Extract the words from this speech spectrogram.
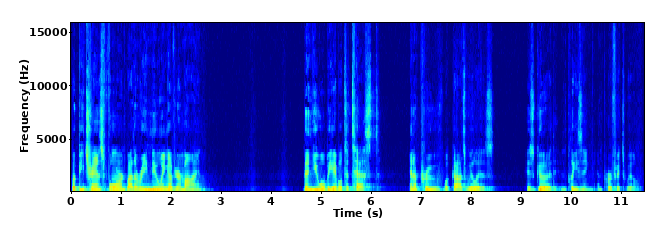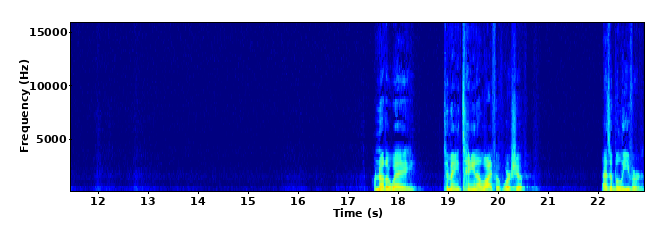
but be transformed by the renewing of your mind. Then you will be able to test and approve what God's will is, his good and pleasing and perfect will. Another way to maintain a life of worship as a believer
